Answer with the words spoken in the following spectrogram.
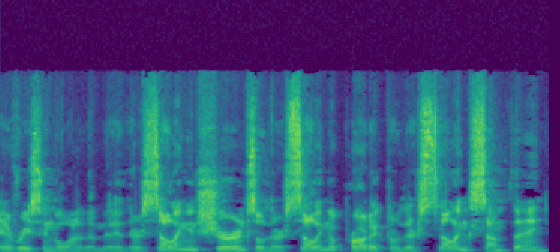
every single one of them. They're selling insurance or they're selling a product or they're selling something.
